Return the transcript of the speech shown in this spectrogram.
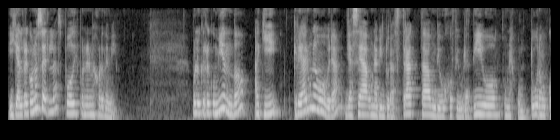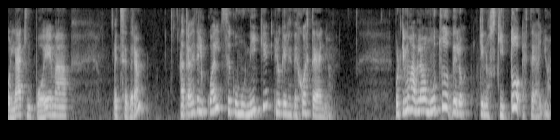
y que al reconocerlas puedo disponer mejor de mí. Por lo que recomiendo aquí crear una obra, ya sea una pintura abstracta, un dibujo figurativo, una escultura, un collage, un poema, etc., a través del cual se comunique lo que les dejó este año. Porque hemos hablado mucho de lo que nos quitó este año,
